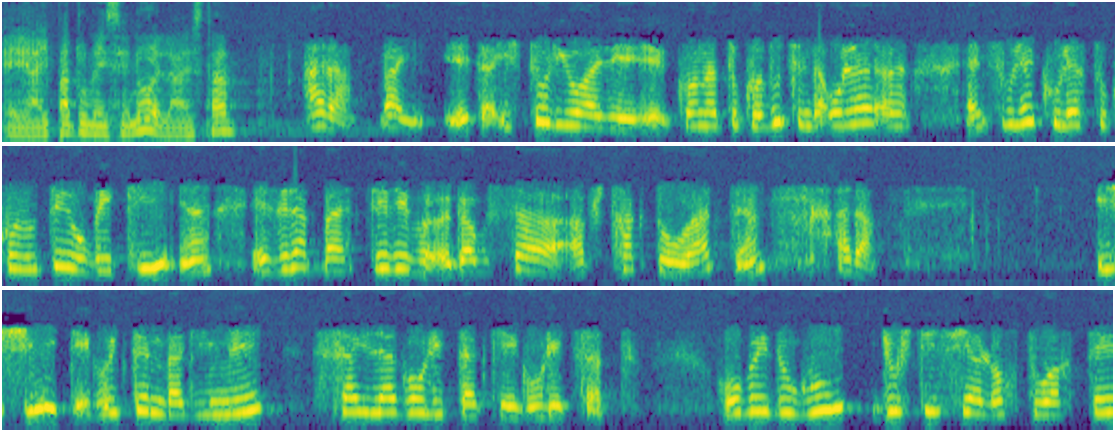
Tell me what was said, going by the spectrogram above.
eh, aipatu nahi zenuela, ezta? Ara, bai, eta historioa ere eh, konatuko dutzen da, hola, uh, entzulek ulertuko dute obeki, eh, ez dela bat ere gauza abstrakto bat, eh, ara, isinik egoiten bagine, zailago litake guretzat. Hobe dugu, justizia lortu arte,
